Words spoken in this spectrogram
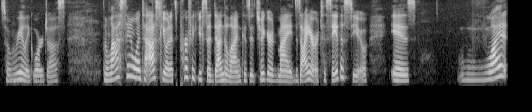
so mm-hmm. really gorgeous the last thing i want to ask you and it's perfect you said dandelion because it triggered my desire to say this to you is what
